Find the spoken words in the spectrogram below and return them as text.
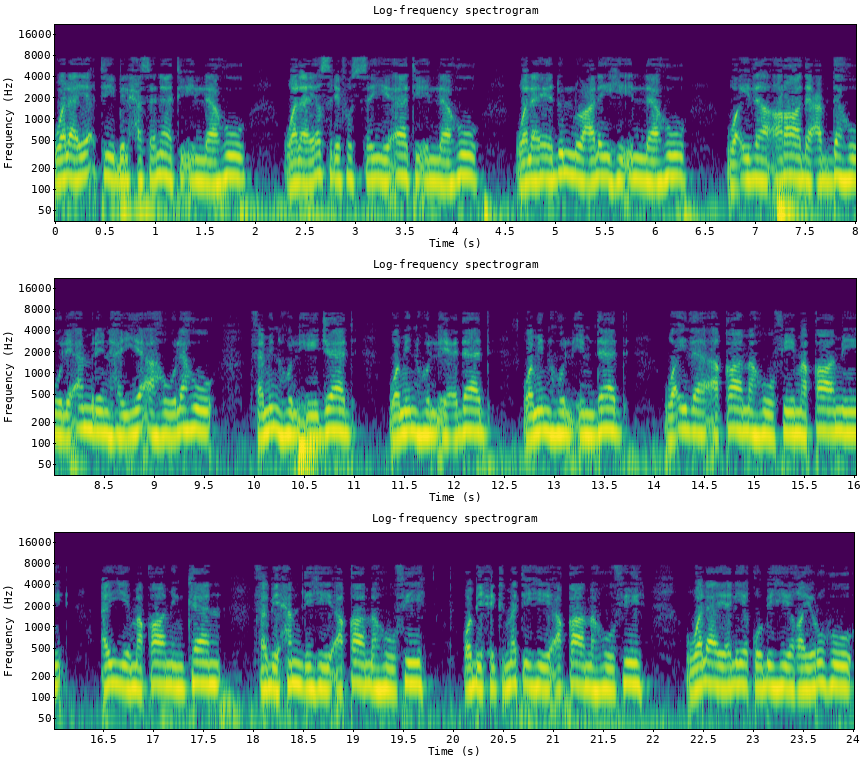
ولا يأتي بالحسنات إلا هو ولا يصرف السيئات إلا هو ولا يدل عليه إلا هو. وإذا أراد عبده لأمر هيأه له فمنه الإيجاد ومنه الإعداد ومنه الإمداد. وإذا أقامه في مقام أي مقام كان فبحمده أقامه فيه وبحكمته أقامه فيه ولا يليق به غيره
